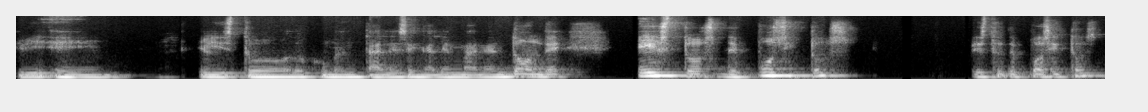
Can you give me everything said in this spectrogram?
eh, he visto documentales en Alemania en donde estos depósitos, estos depósitos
